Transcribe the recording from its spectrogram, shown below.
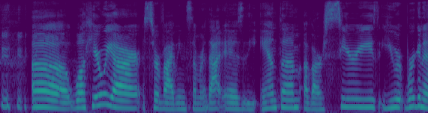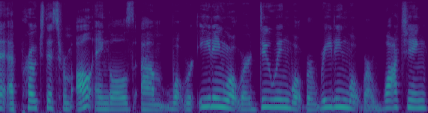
uh, well, here we are, surviving summer. That is the anthem of our series. You, we're going to approach this from all angles: um, what we're eating, what we're doing, what we're reading, what we're watching,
